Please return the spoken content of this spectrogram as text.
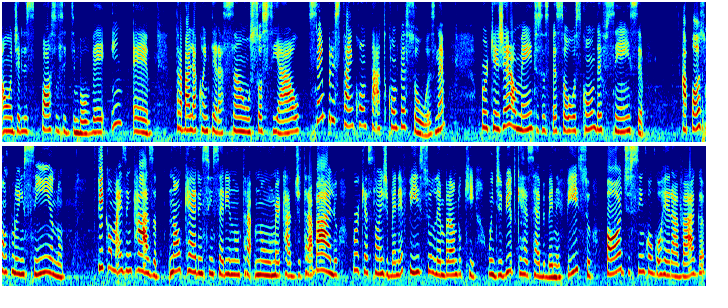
onde eles possam se desenvolver, in, é, trabalhar com a interação, o social, sempre estar em contato com pessoas, né? Porque geralmente essas pessoas com deficiência, após concluir o ensino, ficam mais em casa, não querem se inserir no, no, mercado de trabalho por questões de benefício. Lembrando que o indivíduo que recebe benefício pode sim concorrer à vaga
